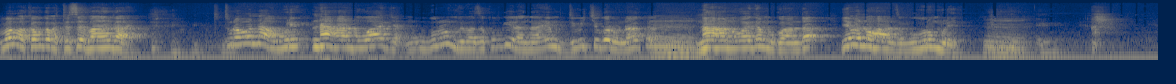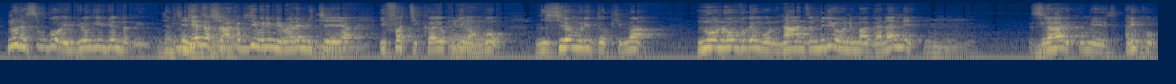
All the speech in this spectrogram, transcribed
Bo bakavuga bati ese bangahe? turabona buri nta hantu wajya. Ubwo bibaza kubwira nka MD w'ikigo runaka nta hantu wajya mu Rwanda yewe no hanze ngo ubure umurenge. None se ubwo ibyo ngibyo nda- Ndabyemeza. njye ndashaka byibura imibare mikeya ifatika yo kugira ngo nyishyire muri dokima. Noneho mvuge ngo ntanze miliyoni magana ane. Zirahari ku meza. Ariko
